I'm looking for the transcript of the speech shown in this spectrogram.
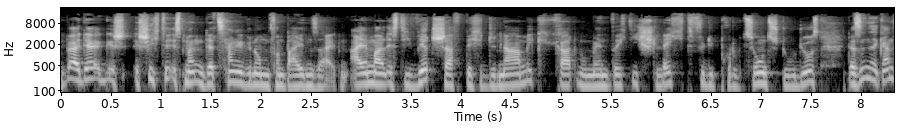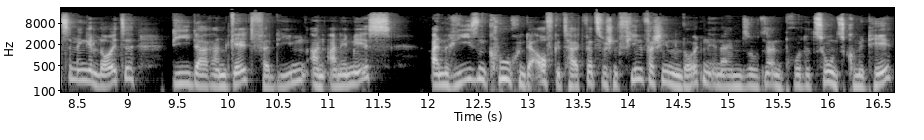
bei der Geschichte ist man in der Zange genommen von beiden Seiten. Einmal ist die wirtschaftliche Dynamik gerade im Moment richtig schlecht für die Produktionsstudios. Da sind eine ganze Menge Leute, die daran Geld verdienen, an Animes. Ein Riesenkuchen, der aufgeteilt wird zwischen vielen verschiedenen Leuten in einem sogenannten Produktionskomitee.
